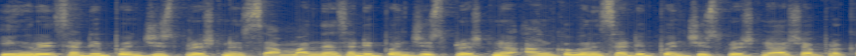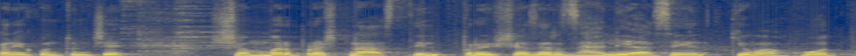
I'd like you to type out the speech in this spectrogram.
इंग्रजीसाठी पंचवीस प्रश्न सामान्यासाठी पंचवीस प्रश्न अंकगणितसाठी पंचवीस प्रश्न अशा प्रकारे एकूण तुमचे शंभर प्रश्न असतील. परीक्षा जर झाली असेल किंवा होत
